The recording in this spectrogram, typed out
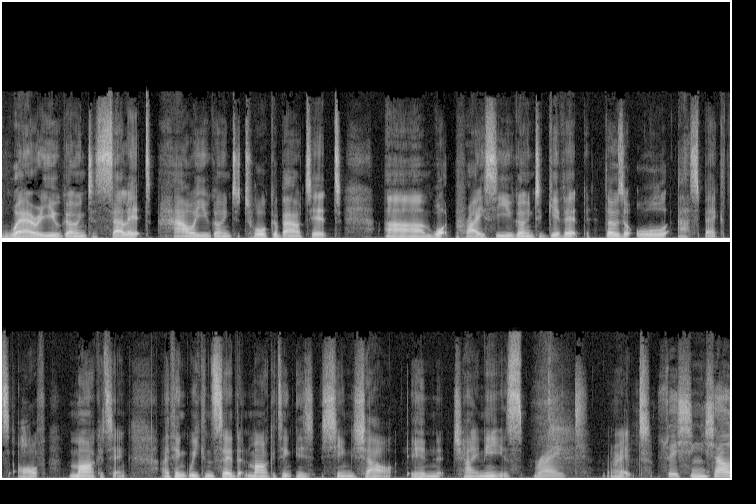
where are you going to sell it? How are you going to talk about it? Um, what price are you going to give it? Those are all aspects of marketing. I think we can say that marketing is 行销 in Chinese. Right. Right. 所以行销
